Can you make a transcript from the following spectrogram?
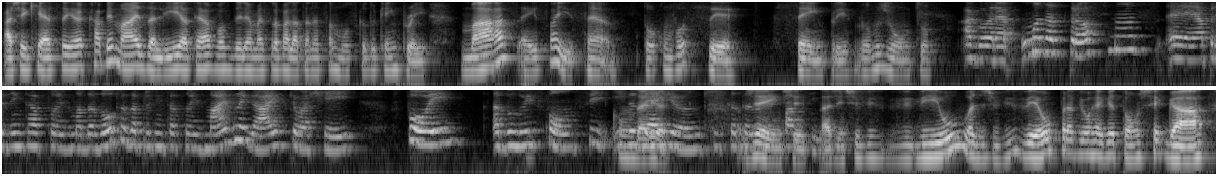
Achei que essa ia caber mais ali. Até a voz dele é mais trabalhada nessa música do que em Pray. Mas é isso aí, Sam. Tô com você. Sempre. Vamos junto. Agora, uma das próximas é, apresentações, uma das outras apresentações mais legais que eu achei foi a do Luiz Fonsi Com e do Daddy Yankee cantando Gente, Despacito. a gente vi- vi- viu, a gente viveu pra ver o reggaeton chegar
